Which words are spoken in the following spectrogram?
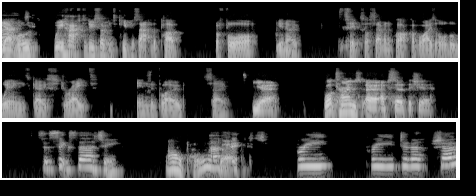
Yeah, well, we have to do something to keep us out of the pub before you know six or seven o'clock. Otherwise, all the winnings go straight in the globe. So yeah. What time's uh, absurd this year? It's at six thirty. Oh, perfect. Perfect. Pre pre dinner show,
